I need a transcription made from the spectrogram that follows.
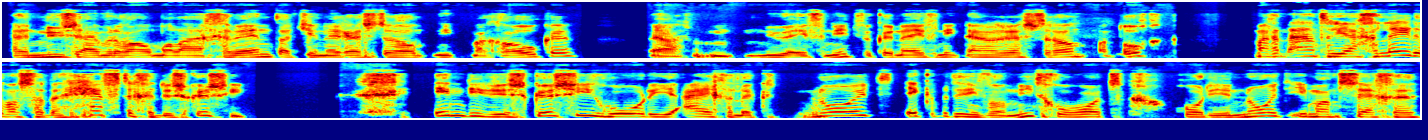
En nu zijn we er allemaal aan gewend dat je in een restaurant niet mag roken. Ja, nu even niet, we kunnen even niet naar een restaurant, maar toch. Maar een aantal jaar geleden was dat een heftige discussie. In die discussie hoorde je eigenlijk nooit, ik heb het in ieder geval niet gehoord, hoorde je nooit iemand zeggen:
